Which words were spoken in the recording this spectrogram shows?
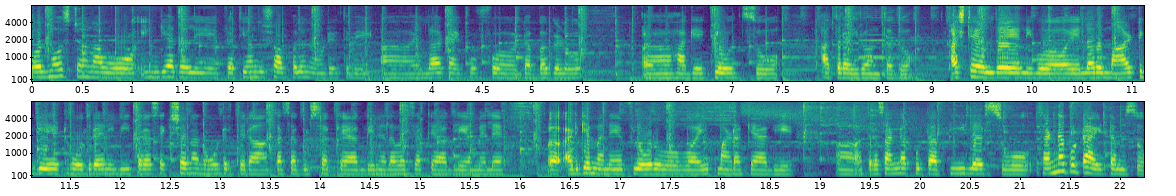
ಆಲ್ಮೋಸ್ಟ್ ನಾವು ಇಂಡಿಯಾದಲ್ಲಿ ಪ್ರತಿಯೊಂದು ಶಾಪಲ್ಲೂ ನೋಡಿರ್ತೀವಿ. ಎಲ್ಲ ಟೈಪ್ ಆಫ್ ಡಬ್ಬಗಳು ಹಾಗೆ ಕ್ಲೋತ್ಸು ಆ ಥರ ಇರೋವಂಥದ್ದು. ಅಷ್ಟೇ ಅಲ್ಲದೆ ನೀವು ಎಲ್ಲರೂ ಮಾರ್ಟ್ ಗೇಟ್ ಹೋದರೆ ನೀವು ಈ ಥರ ಸೆಕ್ಷನ್ನ ನೋಡಿರ್ತೀರ? ಕಸ ಗುಡ್ಸೋಕ್ಕೆ ಆಗಲಿ ನೆಲ ಒರೆಸೋಕ್ಕೆ ಆಗಲಿ, ಆಮೇಲೆ ಅಡುಗೆ ಮನೆ ಫ್ಲೋರು ವೈಪ್ ಮಾಡೋಕ್ಕೆ ಆಗಲಿ, ಆ ಥರ ಸಣ್ಣ ಪುಟ್ಟ ಪೀಲರ್ಸು ಸಣ್ಣ ಪುಟ್ಟ ಐಟಮ್ಸು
